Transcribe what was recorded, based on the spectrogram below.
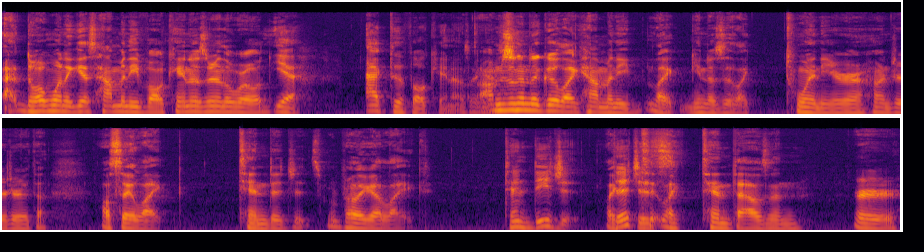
Uh, Do I want to guess how many volcanoes are in the world? Yeah, active volcanoes. I'm just gonna go like how many, like you know, is it like twenty or hundred or the, I'll say like ten digits. We probably got like ten digit like digits. t- like ten thousand or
